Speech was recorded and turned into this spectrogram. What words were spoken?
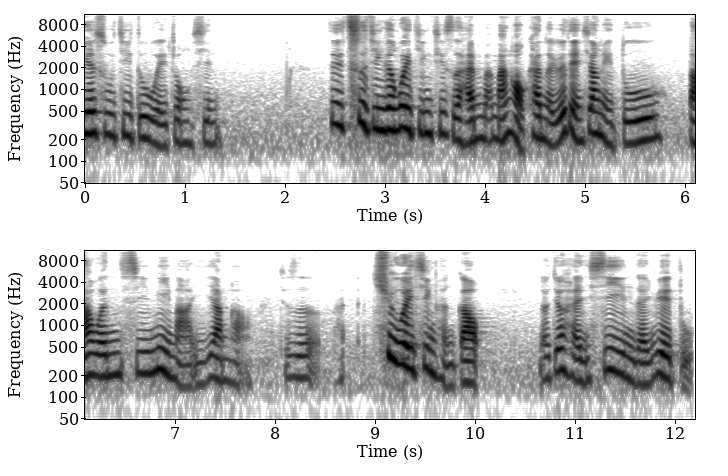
耶稣基督为中心。这赤经跟未经其实还蛮蛮好看的，有点像你读达文西密码一样哈，就是趣味性很高，那就很吸引人阅读。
